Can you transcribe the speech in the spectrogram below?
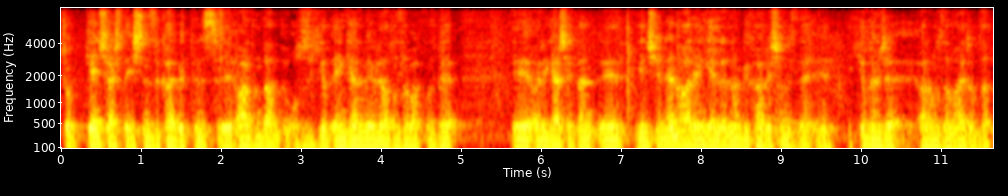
çok genç yaşta eşinizi kaybettiniz. E, ardından 32 yıl engelli bir evladınıza baktınız ve e, Ali gerçekten e, Yenişehir'in en ağır engellerinden bir kardeşimizdi. E, iki yıl önce aramızdan ayrıldı.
